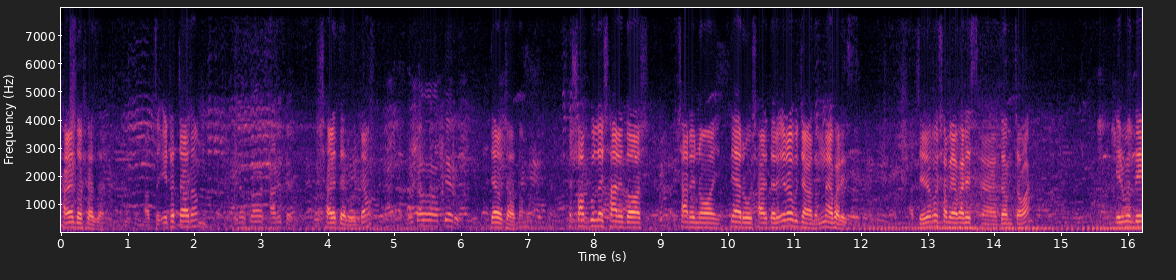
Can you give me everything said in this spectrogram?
সাড়ে দশ হাজার। আচ্ছা এটা চা দাম? এটা চা সাড়ে তেরো। সাড়ে তেরো এটা? ওটা তেরো। তেরো চা দাম। সবগুলো সাড়ে দশ সাড়ে নয় তেরো সাড়ে তেরো এরকম চা দাম না অ্যাভারেজ আচ্ছা এরকম সব অ্যাভারেজ দাম চাওয়া। এর মধ্যে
